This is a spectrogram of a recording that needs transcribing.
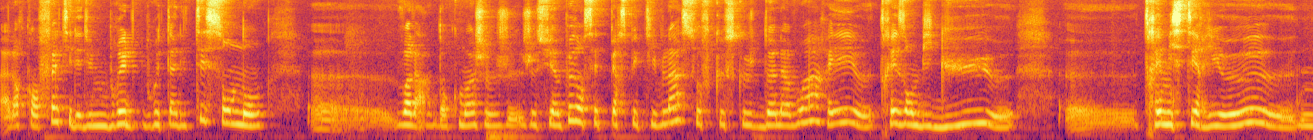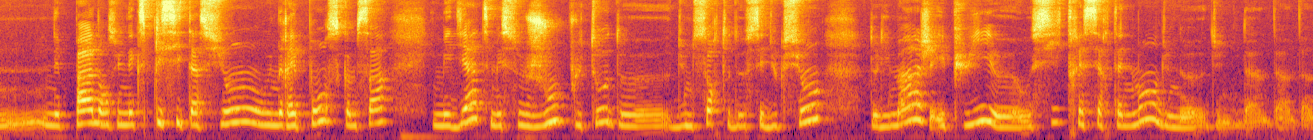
alors qu'en fait il est d'une brutalité sans nom. Euh, voilà, donc moi je, je, suis un peu dans cette perspective-là, sauf que ce que je donne à voir est euh, très ambigu, euh, très mystérieux, n'est pas dans une explicitation ou une réponse comme ça immédiate, mais se joue plutôt d'une sorte de séduction de l'image et puis aussi très certainement d'un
